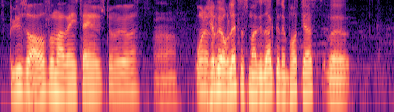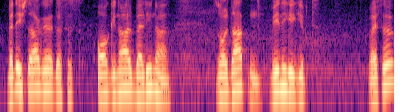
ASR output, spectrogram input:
Ich blühe so auf immer, wenn ich deine Stimme höre. Ohne Ich habe ja auch letztes Mal gesagt in dem Podcast, wenn ich sage, dass es original Berliner Soldaten wenige gibt, weißt du?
